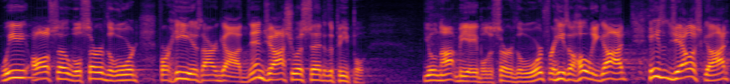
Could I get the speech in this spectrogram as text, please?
We also will serve the Lord, for he is our God. Then Joshua said to the people, You'll not be able to serve the Lord, for he's a holy God. He's a jealous God,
